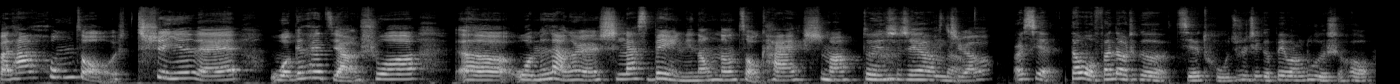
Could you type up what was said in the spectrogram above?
把他轰走，是因为我跟他讲说，呃，我们两个人是 lesbian，你能不能走开，是吗？对，是这样的。绝了！而且当我翻到这个截图，就是这个备忘录的时候，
